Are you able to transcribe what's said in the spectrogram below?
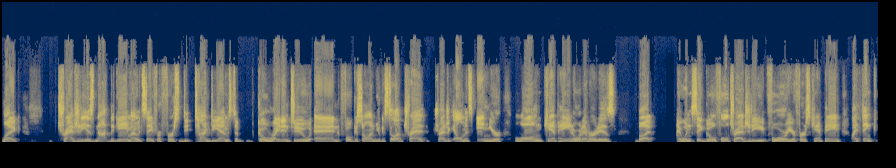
like tragedy is not the game I would say for first D- time DMs to go right into and focus on. You can still have tra- tragic elements in your long campaign or whatever it is, but I wouldn't say go full tragedy for your first campaign. I think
